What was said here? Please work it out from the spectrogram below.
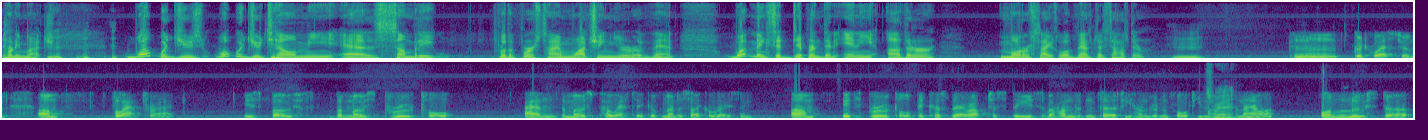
pretty much. what would you what would you tell me as somebody for the first time watching your event? What makes it different than any other motorcycle event that's out there? Mm, good question. Um, flat track is both the most brutal and the most poetic of motorcycle racing. Um, it's brutal because they're up to speeds of 130, 140 miles right. an hour on loose dirt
